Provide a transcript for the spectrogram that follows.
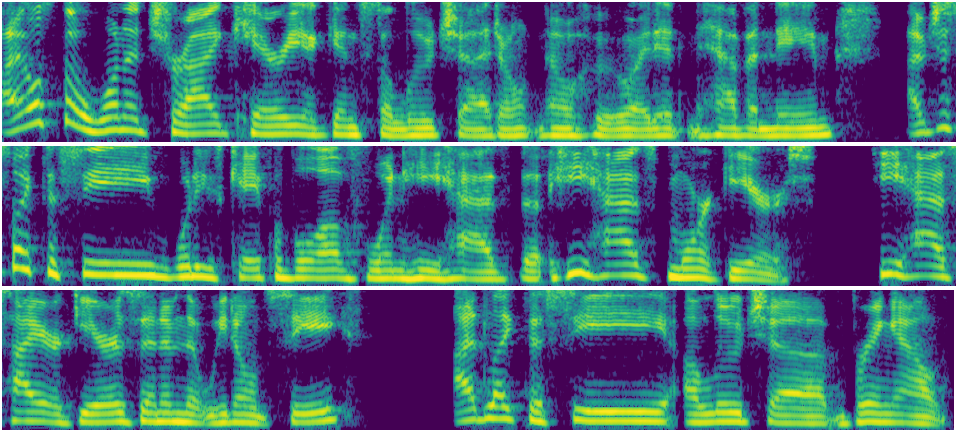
I also want to try Kerry against a Lucha. I don't know who. I didn't have a name. I'd just like to see what he's capable of when he has the he has more gears. He has higher gears in him that we don't see. I'd like to see a Lucha bring out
